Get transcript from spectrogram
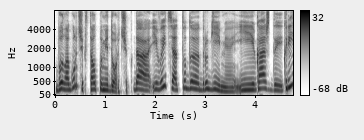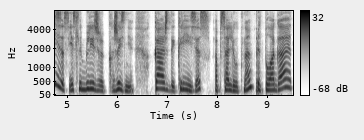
был огурчик, стал помидорчик. Да, и выйти оттуда другими. И каждый кризис, если ближе к жизни, каждый кризис абсолютно предполагает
